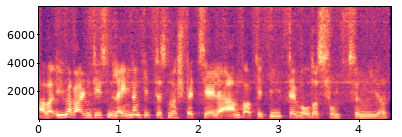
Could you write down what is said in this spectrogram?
Aber überall in diesen Ländern gibt es nur spezielle Anbaugebiete, wo das funktioniert.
